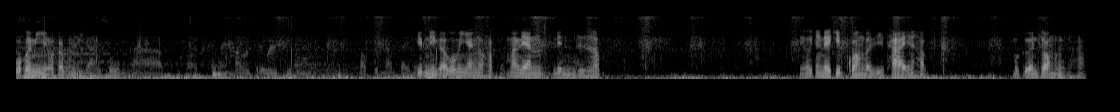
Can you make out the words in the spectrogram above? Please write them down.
บ่ค่อยมีหรอกครับมื้อนี้อย่างสูง คุณน้ำใจคลิปนี้ก็บ่มีหยังหรอกครับ มาเรียนเล่นซื่อๆครับ เดี๋ยวจังได้คลิปกองกับสีไทยนะครับบ่เกินสองหมื่นนะครับ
